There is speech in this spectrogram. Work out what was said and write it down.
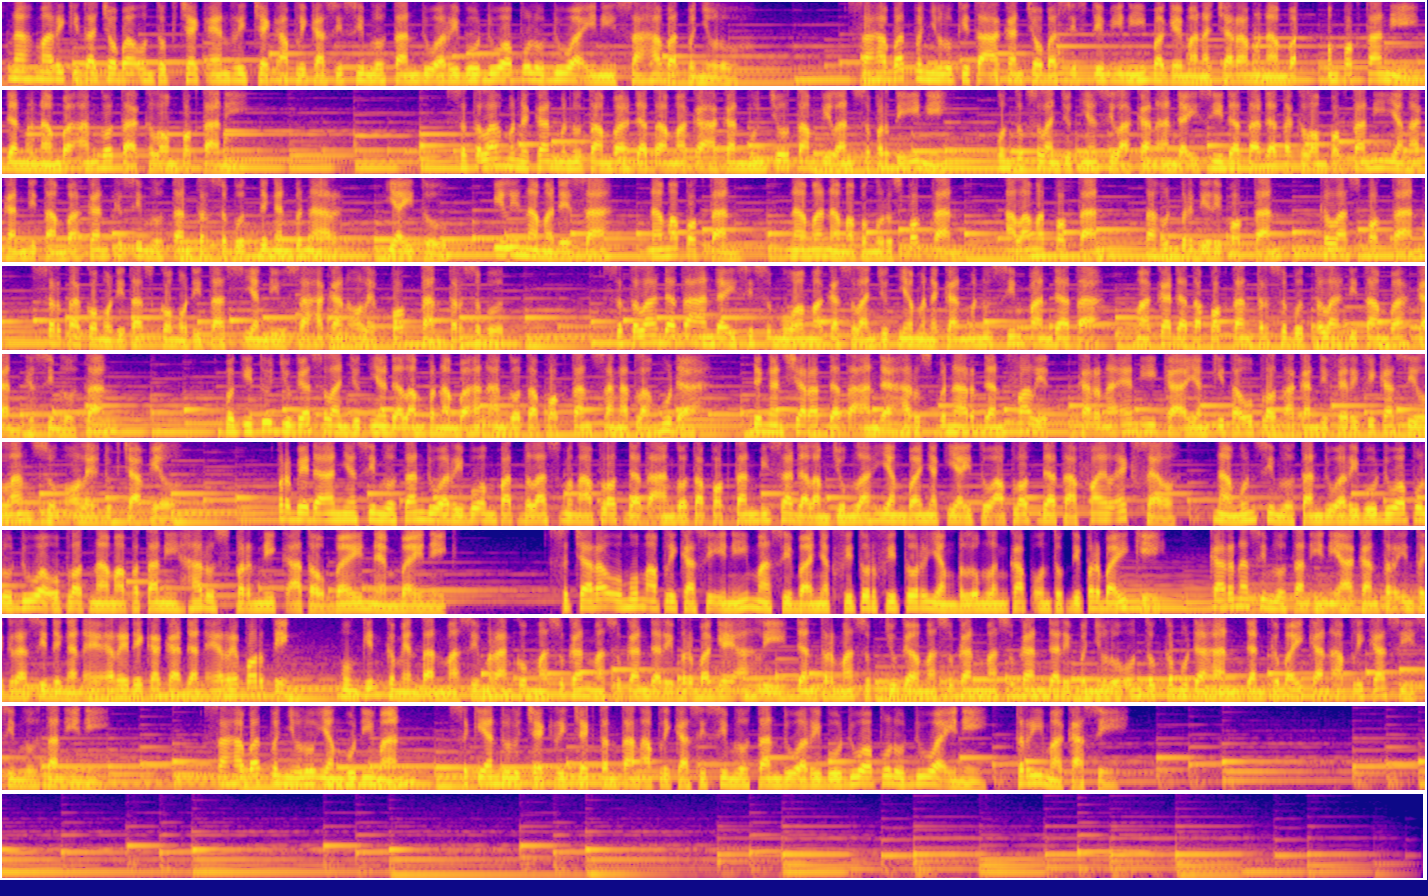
Nah mari kita coba untuk cek and recheck aplikasi Simlutan 2022 ini sahabat penyuluh. Sahabat penyuluh kita akan coba sistem ini bagaimana cara menambah kelompok tani dan menambah anggota kelompok tani. Setelah menekan menu tambah data maka akan muncul tampilan seperti ini, untuk selanjutnya silahkan Anda isi data-data kelompok tani yang akan ditambahkan ke simlutan tersebut dengan benar, yaitu, pilih nama desa, nama poktan, nama-nama pengurus poktan, alamat poktan, tahun berdiri poktan, kelas poktan, serta komoditas-komoditas yang diusahakan oleh poktan tersebut. Setelah data Anda isi semua maka selanjutnya menekan menu simpan data, maka data Poktan tersebut telah ditambahkan ke Simlutan. Begitu juga selanjutnya dalam penambahan anggota Poktan sangatlah mudah, dengan syarat data Anda harus benar dan valid, karena NIK yang kita upload akan diverifikasi langsung oleh Dukcapil. Perbedaannya Simlutan 2014 mengupload data anggota Poktan bisa dalam jumlah yang banyak yaitu upload data file Excel, namun Simlutan 2022 upload nama petani harus per nick atau by name by nick. Secara umum aplikasi ini masih banyak fitur-fitur yang belum lengkap untuk diperbaiki, karena Simlutan ini akan terintegrasi dengan ERDKK dan e-reporting, mungkin Kementan masih merangkum masukan-masukan dari berbagai ahli dan termasuk juga masukan-masukan dari penyuluh untuk kemudahan dan kebaikan aplikasi Simlutan ini. Sahabat penyuluh yang budiman, sekian dulu cek recek tentang aplikasi Simlutan 2022 ini. Terima kasih.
